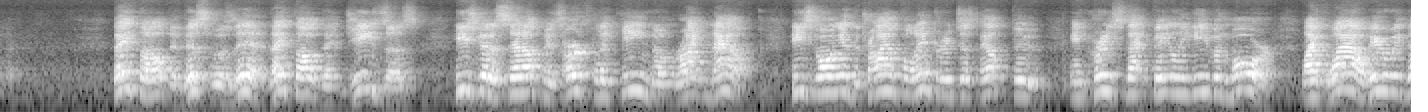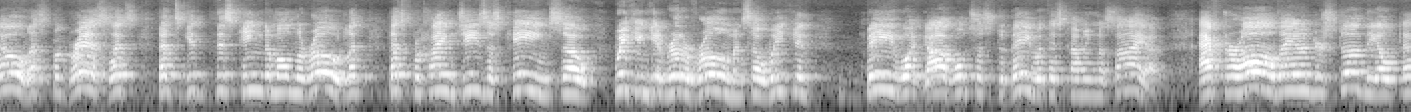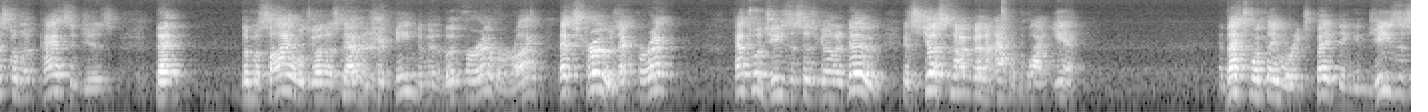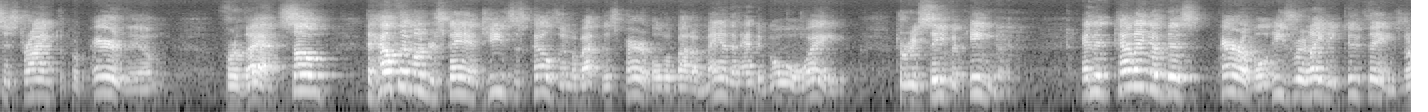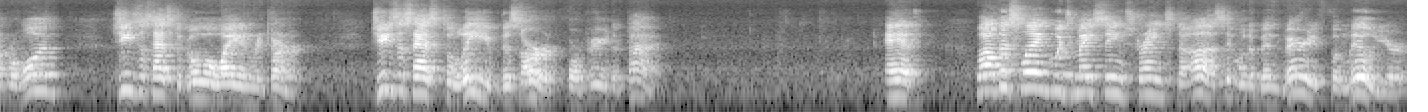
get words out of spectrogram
They thought that this was it. They thought that Jesus, he's going to set up his earthly kingdom right now. He's going in the triumphal entry just helped to increase that feeling even more. Like, wow, here we go. Let's progress. Let's let's get this kingdom on the road. Let let's proclaim Jesus King so we can get rid of Rome and so we can be what God wants us to be with this coming Messiah. After all, they understood the Old Testament passages that the Messiah was going to establish a kingdom and live forever, right? That's true. Is that correct? That's what Jesus is going to do. It's just not going to happen quite yet. And that's what they were expecting. And Jesus is trying to prepare them for that. So, to help them understand, Jesus tells them about this parable about a man that had to go away to receive a kingdom. And in telling of this parable, he's relating two things. Number one, Jesus has to go away and return. Jesus has to leave this earth for a period of time. And while this language may seem strange to us, it would have been very familiar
